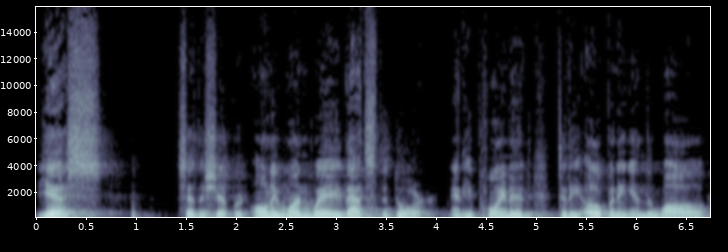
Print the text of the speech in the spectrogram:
Yes, said the shepherd, only one way, that's the door. And he pointed to the opening in the wall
